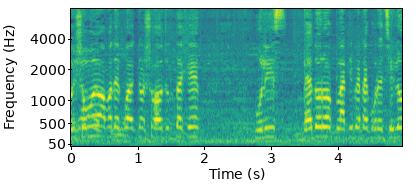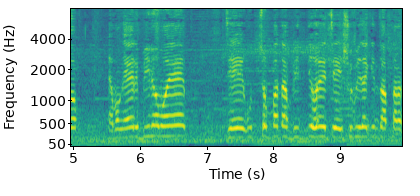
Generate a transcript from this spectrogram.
ওই সময়ও আমাদের কয়েকজন সহযোদ্ধাকে পুলিশ বেদরক লাঠিপেটা করেছিল এবং এর বিনিময়ে যে উৎসব পাতা বৃদ্ধি হয়েছে এই সুবিধা কিন্তু আপনারা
